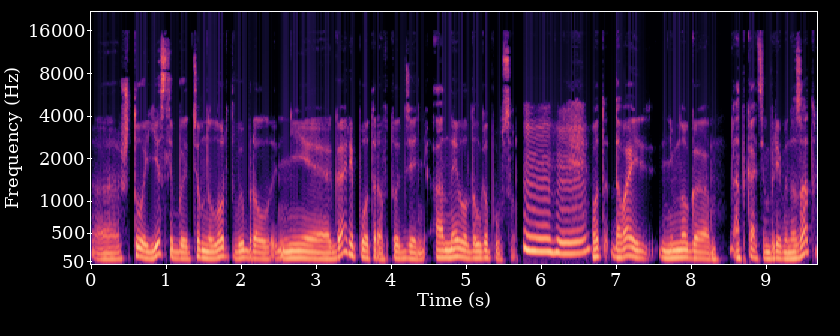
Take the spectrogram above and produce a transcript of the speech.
э, что если бы Темный Лорд выбрал не Гарри Поттера в тот день, а Невилла Долгопупса. Угу. Вот давай немного откатим время назад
